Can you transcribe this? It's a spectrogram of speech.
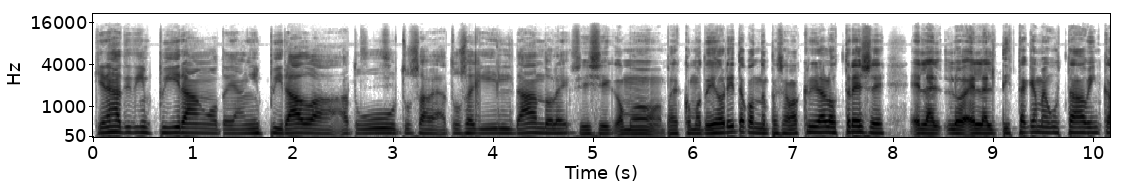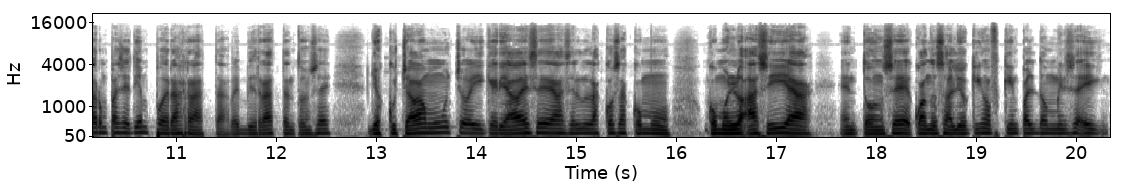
¿quiénes a ti te inspiran o te han inspirado a, a tú, tú sabes, a tú seguir dándole? Sí, sí, como, pues como te dije ahorita, cuando empezamos a escribir a los 13, el, lo- el artista que me gustaba bien cabrón para ese tiempo era Rasta, Baby Rasta. Entonces yo escuchaba mucho y quería a veces hacer las cosas como, como él lo hacía. Entonces, cuando salió King of King para el 2006,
